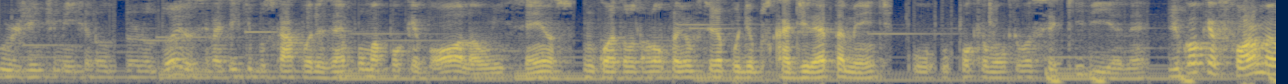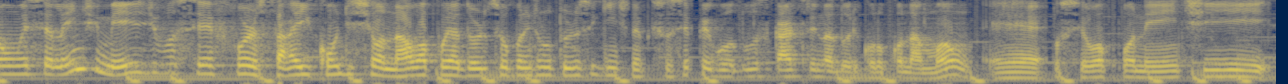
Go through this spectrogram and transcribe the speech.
urgentemente no turno 2, você vai ter que buscar, por exemplo, uma Pokébola, um incenso, enquanto no Talonflame você já podia buscar diretamente o, o, Pokémon que você queria, né? De qualquer forma, é um excelente meio de você forçar e condicionar o apoiador do seu oponente no turno seguinte, né? Porque se você pegou duas cartas treinador e colocou na mão, é, o seu oponente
